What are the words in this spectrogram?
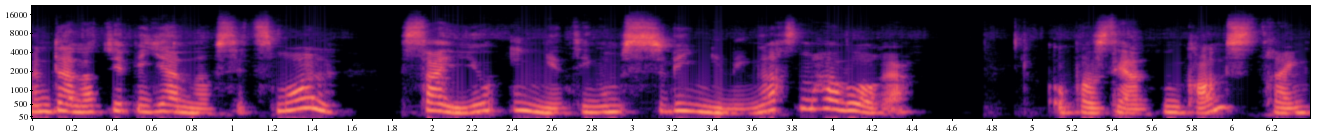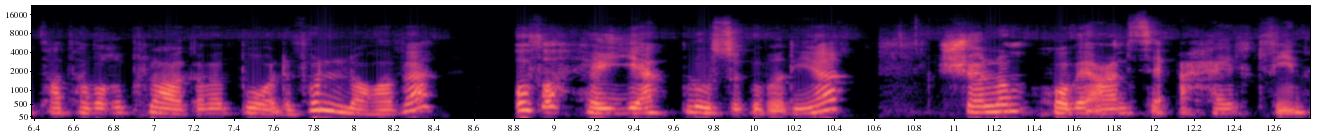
Men denne type gjennomsnittsmål sier jo ingenting om svingninger som har vært, og pasienten kan strengt tatt ha vært plaga med både for lave og for høye blodsukkerverdier, selv om HbA1c er helt fin.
